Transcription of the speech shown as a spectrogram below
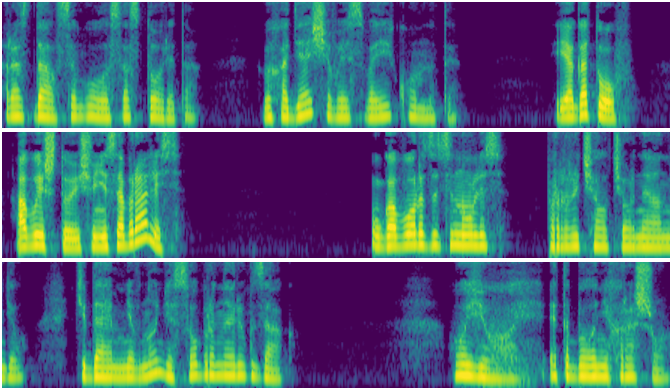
раздался голос Асторита, выходящего из своей комнаты. Я готов. А вы что, еще не собрались? Уговоры затянулись, прорычал черный ангел, кидая мне в ноги собранный рюкзак. Ой-ой, это было нехорошо.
